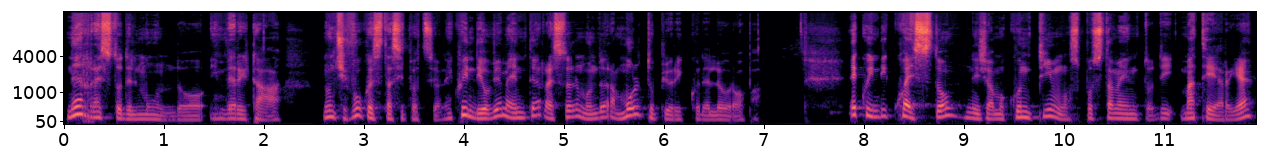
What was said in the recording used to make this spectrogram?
Nel resto del mondo, in verità, non ci fu questa situazione, quindi ovviamente il resto del mondo era molto più ricco dell'Europa. E quindi questo, diciamo, continuo spostamento di materie,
